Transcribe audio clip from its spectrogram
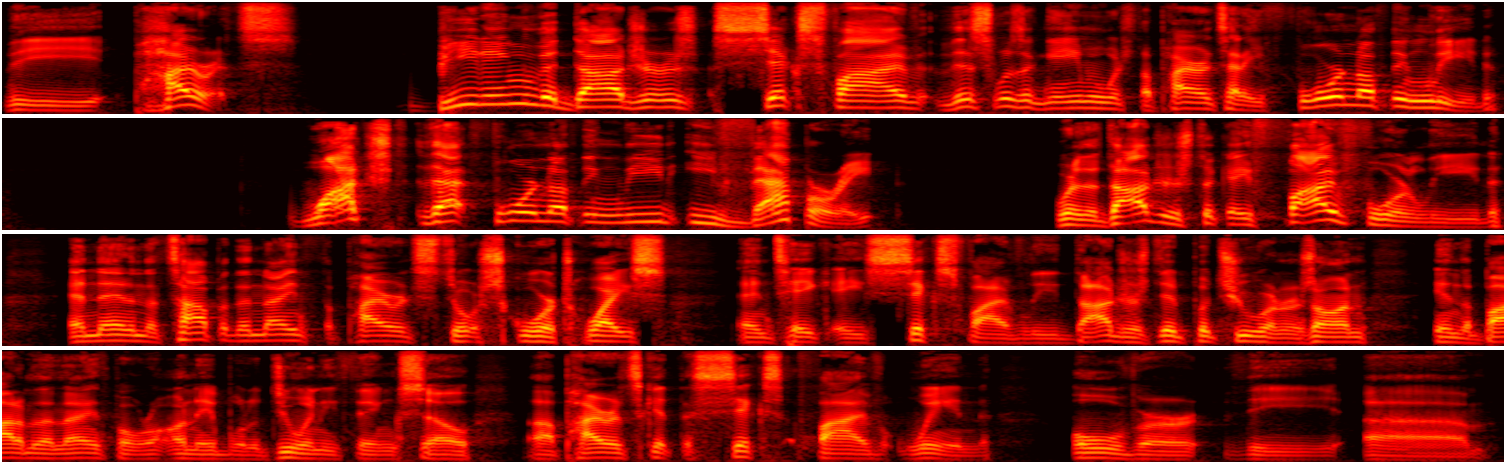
the Pirates beating the Dodgers 6 5. This was a game in which the Pirates had a 4 0 lead. Watched that 4 0 lead evaporate, where the Dodgers took a 5 4 lead. And then in the top of the ninth, the Pirates score twice and take a 6 5 lead. Dodgers did put two runners on in the bottom of the ninth, but were unable to do anything. So uh, Pirates get the 6 5 win over the um,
